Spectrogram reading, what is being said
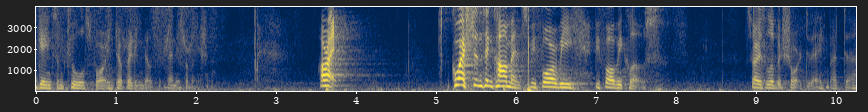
gain some tools for interpreting those, that information. All right. Questions and comments before we, before we close. Sorry, it's a little bit short today, but. Uh,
